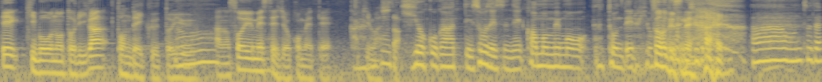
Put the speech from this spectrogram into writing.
で希望の鳥が飛んでいくというあのそういうメッセージを込めて書きました。ひよこがあってそうですね。カモメも飛んでるようなそうですね。はい。ああ本当だ。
